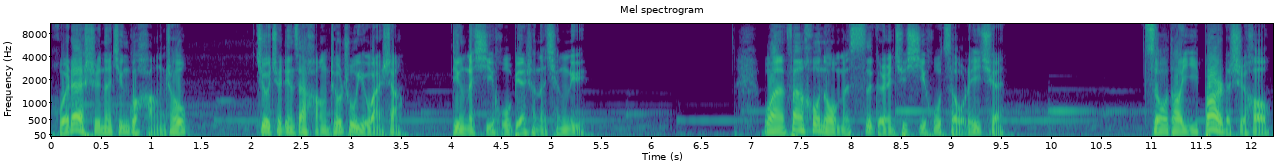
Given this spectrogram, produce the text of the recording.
回来时呢，经过杭州，就决定在杭州住一晚上，订了西湖边上的青旅。晚饭后呢，我们四个人去西湖走了一圈。走到一半的时候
